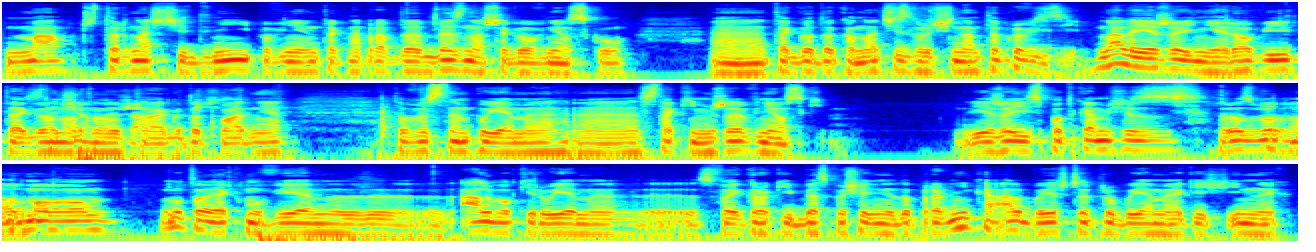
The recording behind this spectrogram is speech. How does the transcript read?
ma 14 dni i powinien tak naprawdę bez naszego wniosku e, tego dokonać i zwrócić nam te prowizje. No ale jeżeli nie robi tego, no to tak, dokładnie, to występujemy e, z takimże wnioskiem. Jeżeli spotkamy się z odmową, no to jak mówiłem, albo kierujemy swoje kroki bezpośrednio do prawnika, albo jeszcze próbujemy jakichś innych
